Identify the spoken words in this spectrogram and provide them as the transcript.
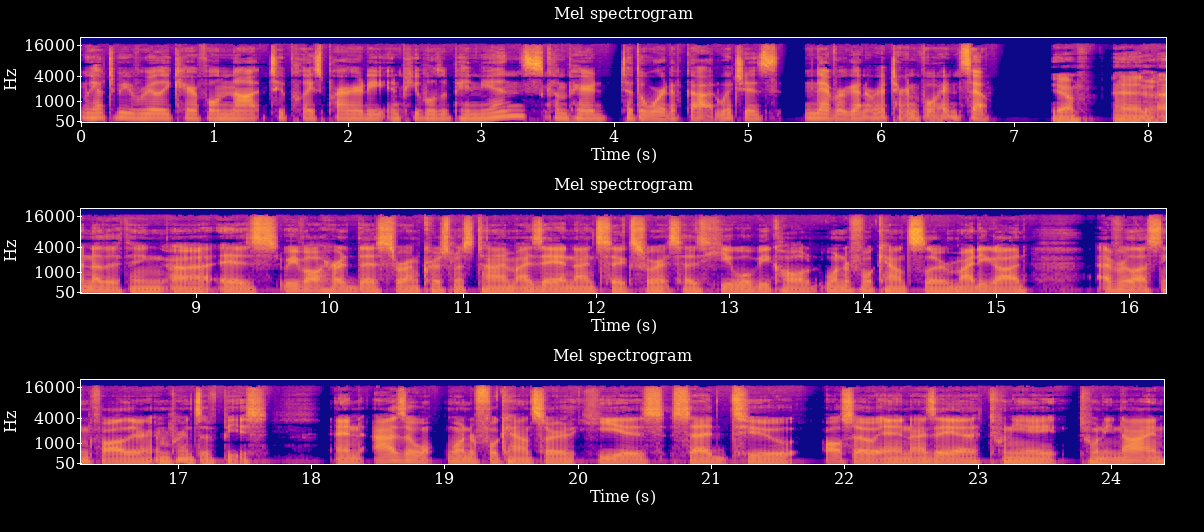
we have to be really careful not to place priority in people's opinions compared to the word of God, which is never going to return void. So, Yeah. And Yeah. another thing uh, is we've all heard this around Christmas time, Isaiah 9 6, where it says, He will be called Wonderful Counselor, Mighty God, Everlasting Father, and Prince of Peace. And as a wonderful counselor, he is said to also in Isaiah 28 29,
